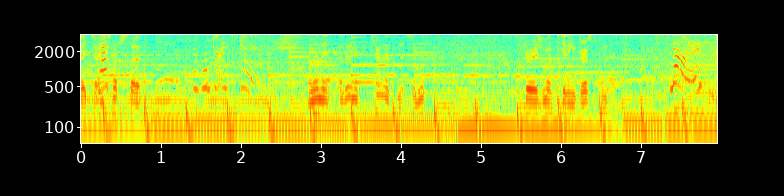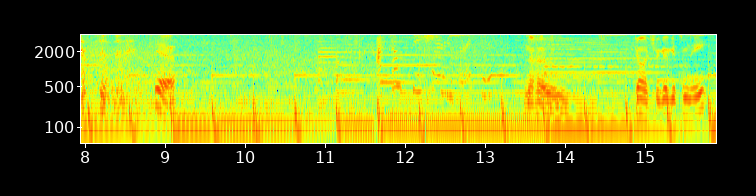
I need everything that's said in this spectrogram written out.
So don't touch the. I want to open it. And then it, I don't know if you can open it, Simon. Fairies might be getting dressed in there. No, Yeah. I can't see fairies here. No. Go on, should we go get something to eat?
